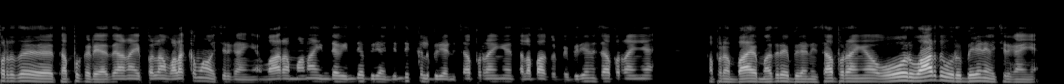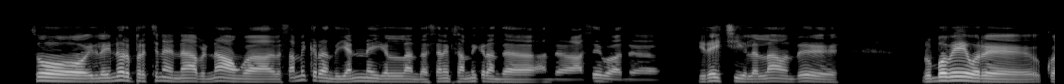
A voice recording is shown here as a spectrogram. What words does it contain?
தடவ தப்பு கிடையாது. ஆனால் இப்போல்லாம் வழக்கமாக வச்சுருக்காங்க வாரமானா இந்த இந்த பிரியாணி திண்டுக்கல் பிரியாணி சாப்பிட்றாங்க தலப்பாக்கட்டு பிரியாணி சாப்பிட்றாங்க அப்புறம் பாய் மதுரை பிரியாணி சாப்பிட்றாங்க ஒவ்வொரு வாரத்துக்கு ஒரு பிரியாணி வச்சுருக்காங்க ஸோ, இதில் இன்னொரு பிரச்சனை என்ன அப்படின்னா அவங்க அதில் சமைக்கிற அந்த எண்ணெய்கள், அந்த ச சமைக்கிற அந்த அந்த அசைவ அந்த இறைச்சிகள் எல்லாம் வந்து ரொம்பவே ஒரு கொ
